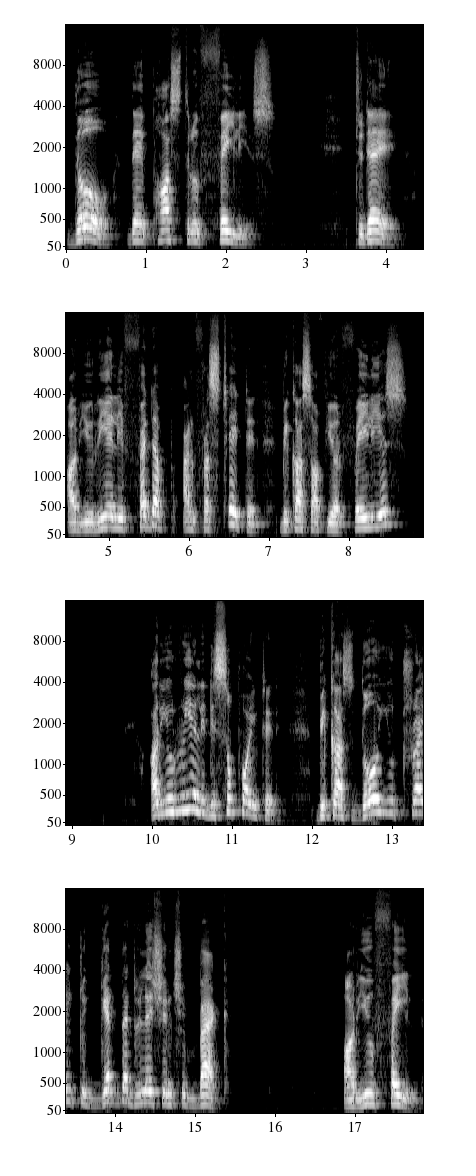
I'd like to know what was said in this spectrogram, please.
though they pass through failures. Today, are you really fed up and frustrated because of your failures? Are you really disappointed because though you tried to get that relationship back, are you failed?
